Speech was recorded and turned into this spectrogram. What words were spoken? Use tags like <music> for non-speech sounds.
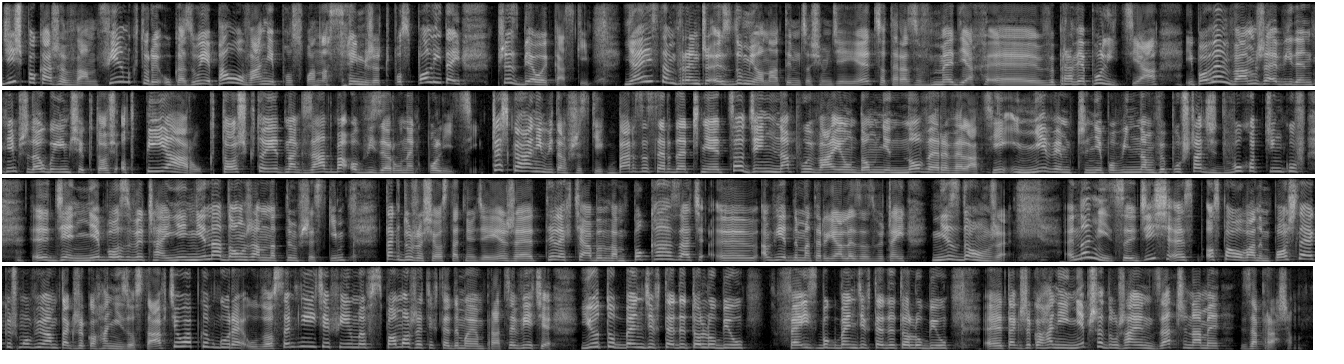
Dziś pokażę Wam film, który ukazuje pałowanie posła na Sejm Rzeczpospolitej przez białe kaski. Ja jestem wręcz e, zdumiona tym, co się dzieje, co teraz w mediach e, wyprawia policja i powiem Wam, że ewidentnie przydałby im się ktoś od PR-u, ktoś, kto jednak zadba o wizerunek policji. Cześć kochani, witam wszystkich bardzo serdecznie. Co dzień napływają do mnie nowe rewelacje i nie wiem, czy nie powinnam wypuszczać dwóch odcinków e, dziennie, bo zwyczajnie nie nadążam nad tym wszystkim. Tak dużo się ostatnio dzieje, że tyle chciałabym Wam pokazać, e, a w jednym materiale zazwyczaj nie zdążę. No nic, dziś e, o spałowanym pośle, jak już mówiłam, także kochani, zostawcie łapkę w górę, udostępnijcie filmy, wspomożecie wtedy moją pracę. Wiecie, YouTube będzie wtedy to lubił, Facebook będzie wtedy to lubił. E, Także kochani, nie przedłużając, zaczynamy. Zapraszam.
